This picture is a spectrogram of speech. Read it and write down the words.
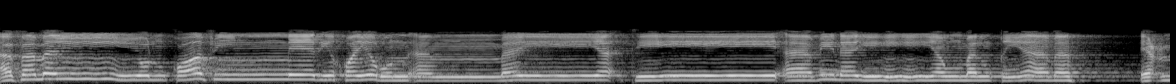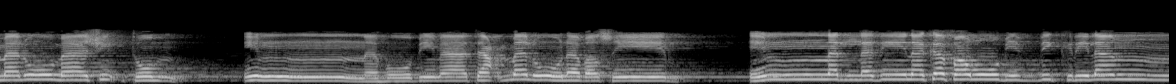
أفمن يلقى في النار خير أم من يأتي آمنا يوم القيامة اعملوا ما شئتم إنه بما تعملون بصير إن الذين كفروا بالذكر لما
